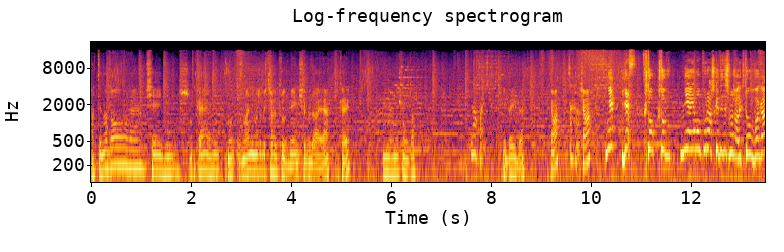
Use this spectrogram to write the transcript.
A ty na dole siedzisz, okej. No, z nami może być trochę trudniej, mi się wydaje. Okej. Nie, ona żółta. No chodź. Idę, idę. Siema? Siema? Nie! Jest! Kto? Kto? Nie, ja mam porażkę, ty też masz, ale kto? Uwaga!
